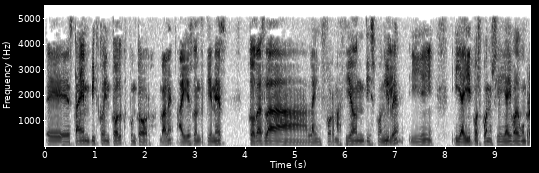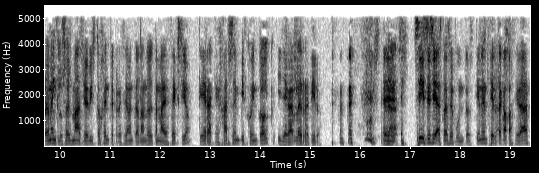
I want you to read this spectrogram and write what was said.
eh, está en bitcointalk.org, ¿vale? Ahí es donde tienes toda la, información disponible y, ahí, pues bueno, si hay algún problema, incluso es más, yo he visto gente precisamente hablando del tema de Cexio, que era quejarse en Bitcoin Talk y llegarle el retiro. Eh, sí, sí, sí, hasta ese punto. Tienen cierta capacidad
